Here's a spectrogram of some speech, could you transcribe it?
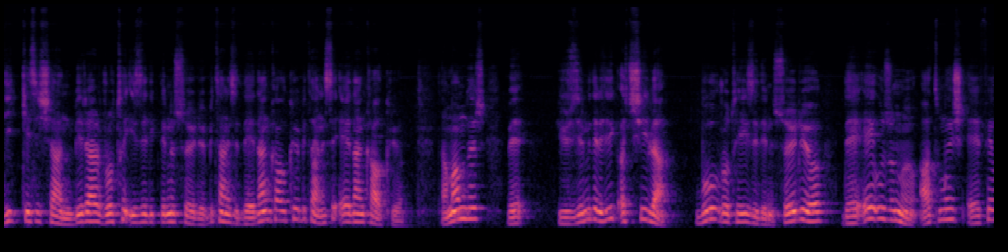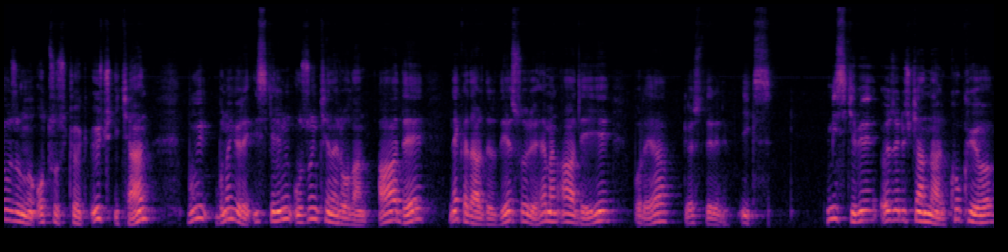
dik kesişen birer rota izlediklerini söylüyor. Bir tanesi D'den kalkıyor, bir tanesi E'den kalkıyor. Tamamdır ve 120 derecelik açıyla bu rotayı izlediğini söylüyor. DE uzunluğu 60, EF uzunluğu 30 kök 3 iken bu, buna göre iskelenin uzun kenarı olan AD ne kadardır diye soruyor. Hemen AD'yi buraya gösterelim. X. Mis gibi özel üçgenler kokuyor.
